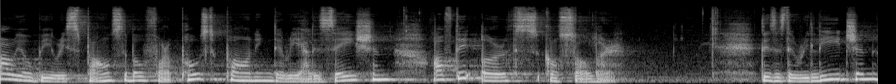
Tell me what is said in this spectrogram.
or we'll be responsible for postponing the realization of the earth's consoler. This is the religion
